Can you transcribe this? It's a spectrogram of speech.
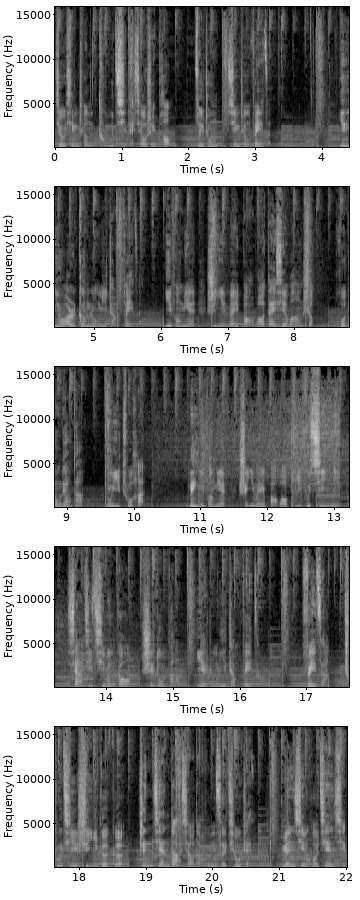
就形成凸起的小水泡，最终形成痱子。婴幼儿更容易长痱子，一方面是因为宝宝代谢旺盛，活动量大，容易出汗；另一方面是因为宝宝皮肤细腻，夏季气温高，湿度大，也容易长痱子。痱子啊。初期是一个个针尖大小的红色丘疹，圆形或尖形，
